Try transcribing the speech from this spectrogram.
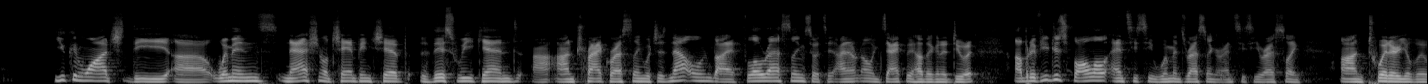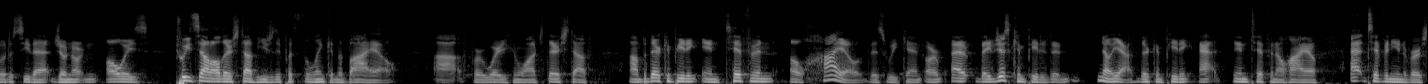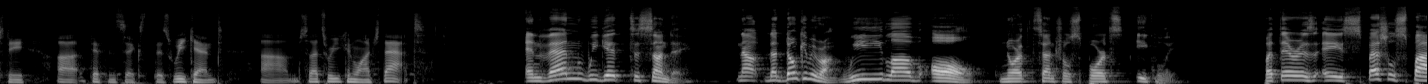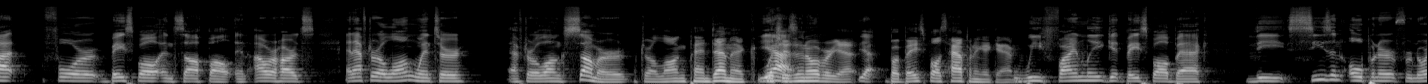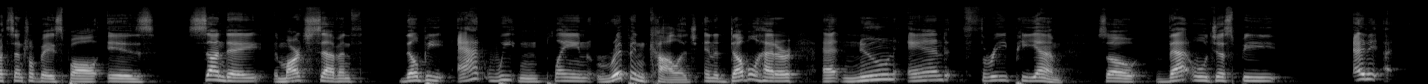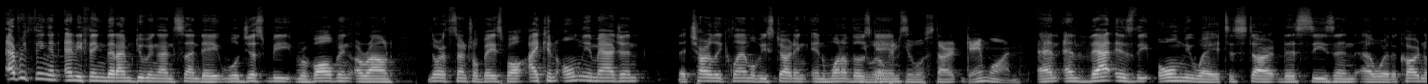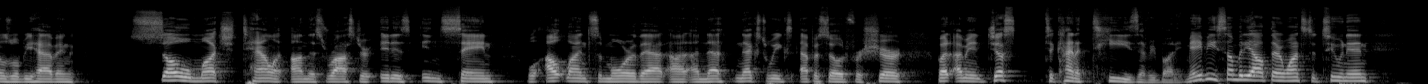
You can watch the uh, women's national championship this weekend uh, on Track Wrestling, which is now owned by Flow Wrestling. So it's I don't know exactly how they're going to do it, uh, but if you just follow NCC Women's Wrestling or NCC Wrestling on Twitter, you'll be able to see that. Joe Norton always tweets out all their stuff. Usually puts the link in the bio uh, for where you can watch their stuff. Um, but they're competing in Tiffin, Ohio this weekend, or uh, they just competed in. No, yeah, they're competing at in Tiffin, Ohio, at Tiffin University, uh, fifth and sixth this weekend. Um, so that's where you can watch that. And then we get to Sunday. Now, now, don't get me wrong, we love all North Central sports equally, but there is a special spot for baseball and softball in our hearts. And after a long winter, after a long summer, After a long pandemic, Yeah. which isn't over yet, Yeah. but baseball's happening again. we finally get baseball back. The season opener for North Central Baseball is Sunday, March 7th. They'll be at Wheaton playing Ripon College in a doubleheader at noon and 3 p.m. So that will just be any everything and anything that I'm doing on Sunday will just be revolving around North Central Baseball. I can only imagine that Charlie Clem will be starting in one of those He will be- games He will start game one. and and that is the only way to start this season uh, where the Cardinals will be having so much talent on this roster. It is insane. We'll outline some more of that on, on ne- next week's episode for sure. But I mean, just to kind of tease everybody, maybe somebody out there wants to tune in.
